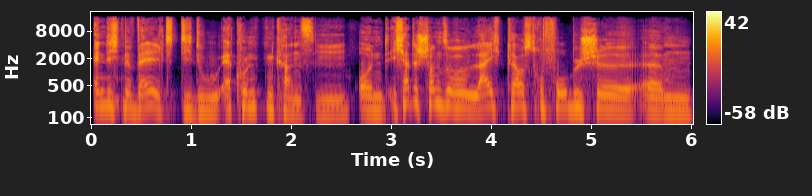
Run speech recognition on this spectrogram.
endlich eine Welt, die du erkunden kannst. Mhm. Und ich hatte schon so leicht klaustrophobische ähm,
